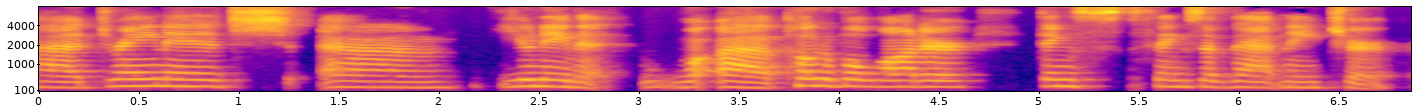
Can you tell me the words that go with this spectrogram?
uh, drainage, um, you name it, uh, potable water, things, things of that nature.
